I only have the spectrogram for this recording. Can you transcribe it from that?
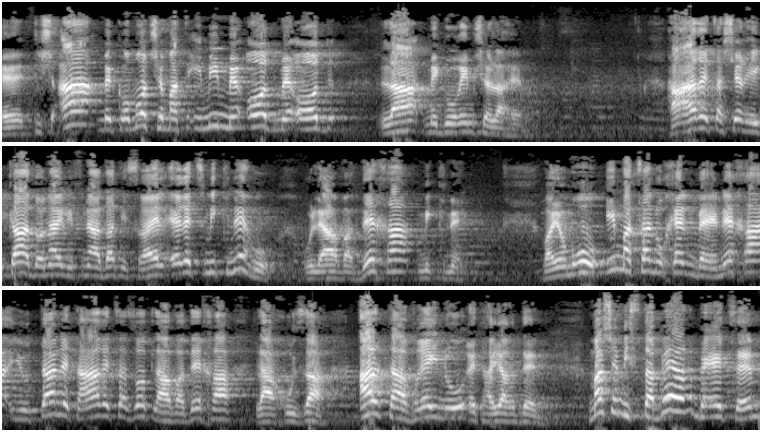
אה, תשעה מקומות שמתאימים מאוד מאוד למגורים שלהם הארץ אשר היכה אדוני לפני עדת ישראל ארץ מקנה הוא ולעבדיך מקנה. ויאמרו אם מצאנו חן בעיניך יותן את הארץ הזאת לעבדיך לאחוזה אל תעברנו את הירדן. מה שמסתבר בעצם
